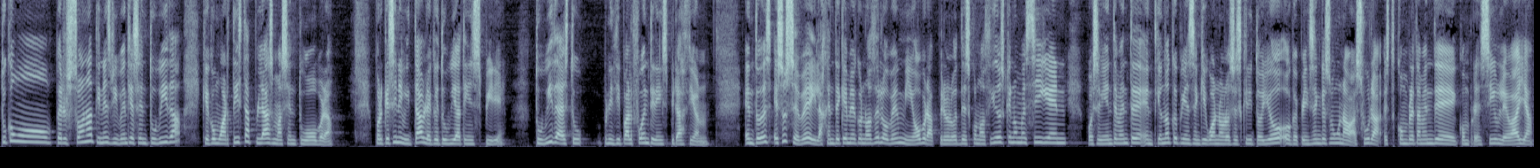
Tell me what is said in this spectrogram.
Tú como persona tienes vivencias en tu vida que como artista plasmas en tu obra, porque es inevitable que tu vida te inspire. Tu vida es tu principal fuente de inspiración. Entonces, eso se ve y la gente que me conoce lo ve en mi obra, pero los desconocidos que no me siguen, pues evidentemente entiendo que piensen que igual no los he escrito yo o que piensen que son una basura. Es completamente comprensible, vaya.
